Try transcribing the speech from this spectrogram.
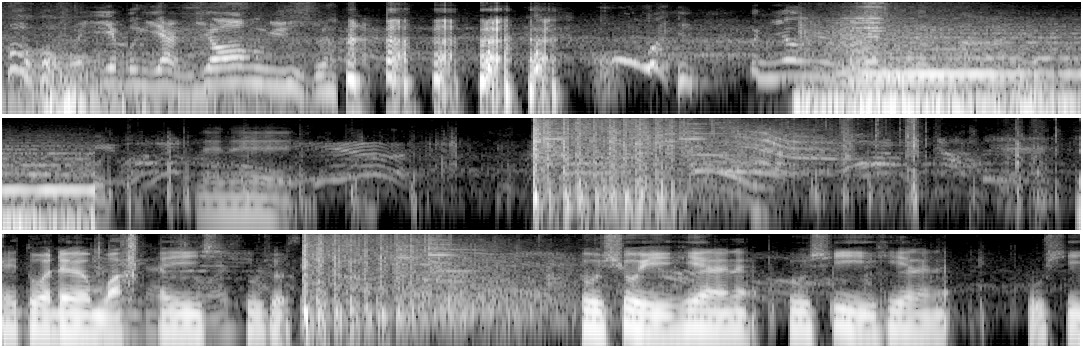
โอ้โหไอ้เหี้ ยมึงอย่างย่องอยู่อีกแล้วโอ้ยมันย่องอยู่เล่นแน่ไอตัวเดิมวะไอชูชุชูชุยเฮียอะไรเนี่ยชูชี่เฮียอะไรเนี่ยชูชี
